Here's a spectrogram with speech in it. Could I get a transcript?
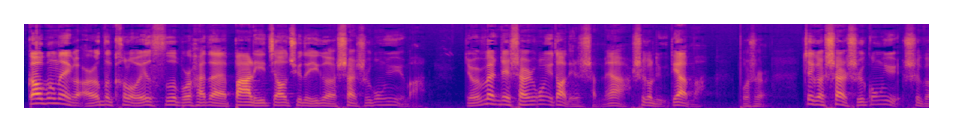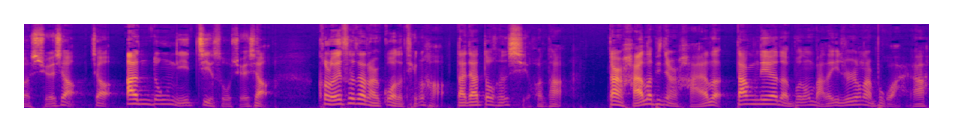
高更那个儿子克洛维斯不是还在巴黎郊区的一个膳食公寓吗？有人问这膳食公寓到底是什么呀？是个旅店吗？不是，这个膳食公寓是个学校，叫安东尼寄宿学校。克洛维斯在那儿过得挺好，大家都很喜欢他。但是孩子毕竟是孩子，当爹的不能把他一直扔那儿不管呀。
